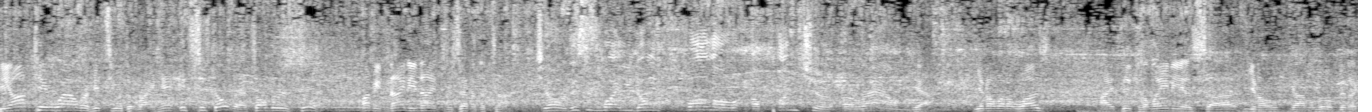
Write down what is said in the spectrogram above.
Deontay Wilder hits you with the right hand. It's just over. That's all there is to it. I mean, 99% of the time. Joe, this is why you don't follow a puncher around. Yeah. You know what it was? I think Helenius, uh, you know, got a little bit of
